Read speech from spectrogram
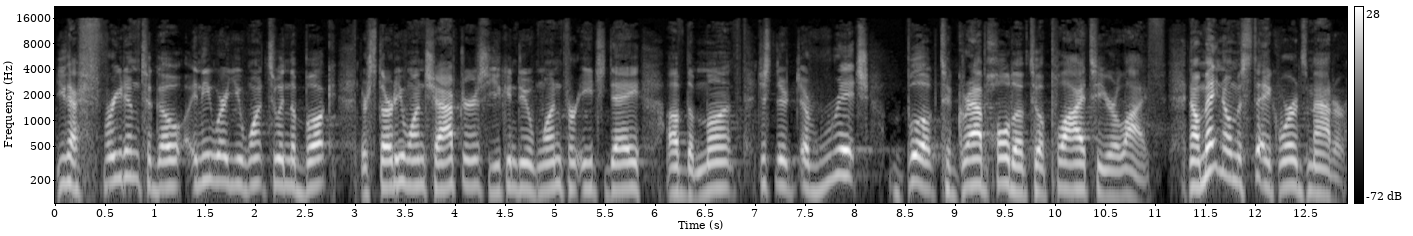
You have freedom to go anywhere you want to in the book. There's 31 chapters. You can do one for each day of the month. Just a, rich book to grab hold of to apply to your life. Now, make no mistake, words matter.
